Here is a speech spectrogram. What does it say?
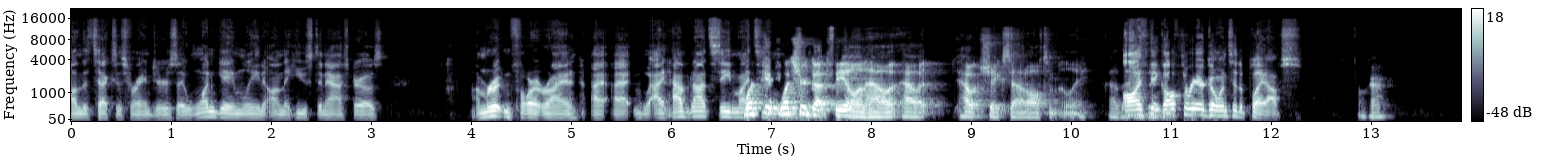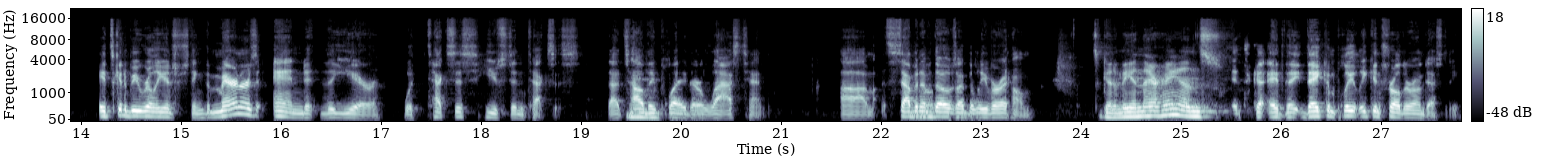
on the Texas Rangers, a one game lead on the Houston Astros. I'm rooting for it, Ryan. I I, I have not seen my. What's, your, what's your, gut feel on how how it how it shakes out ultimately? Oh, I think all three are going to the playoffs. Okay. It's going to be really interesting. The Mariners end the year with Texas, Houston, Texas. That's how mm they play their last 10. Um, seven of those, I believe, are at home. It's going to be in their hands. It's they, they completely control their own destiny,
